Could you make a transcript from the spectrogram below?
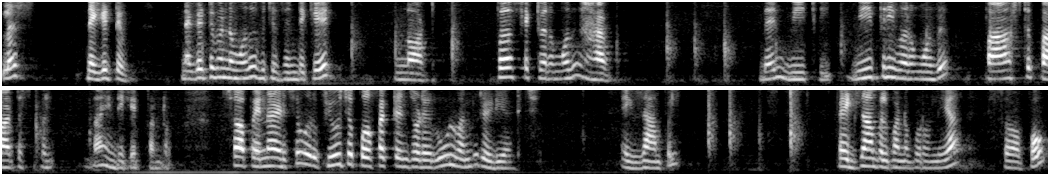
plus negative negative போது which is indicate not perfect வரும்போது have then V three V three வரும்போது பாஸ்ட் participle தான் இண்டிகேட் பண்ணுறோம் ஸோ அப்போ என்ன ஆயிடுச்சு? ஒரு ஃபியூச்சர் பர்ஃபெக்டன்ஸோட ரூல் வந்து ரெடி ஆயிடுச்சு. எக்ஸாம்பிள் இப்போ எக்ஸாம்பிள் பண்ண போகிறோம் இல்லையா? ஸோ அப்போது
